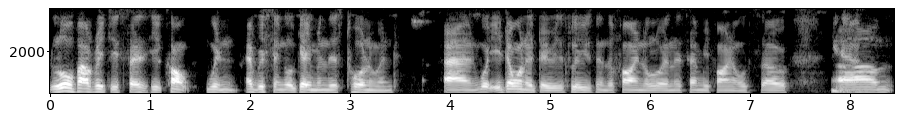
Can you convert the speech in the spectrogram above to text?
law of averages says you can't win every single game in this tournament. And what you don't want to do is lose in the final or in the semi finals. So Yeah. um,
